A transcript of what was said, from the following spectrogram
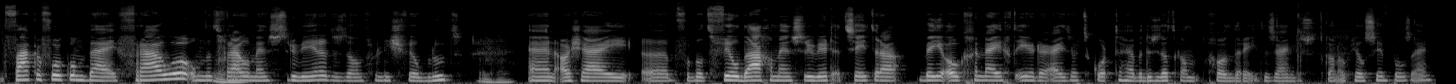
vaker voorkomt bij vrouwen, omdat mhm. vrouwen menstrueren, dus dan verlies je veel bloed. Mhm. En als jij uh, bijvoorbeeld veel dagen menstrueert, et cetera, ben je ook geneigd eerder ijzertekort te hebben. Dus dat kan gewoon de reden zijn. Dus het kan ook heel simpel zijn.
